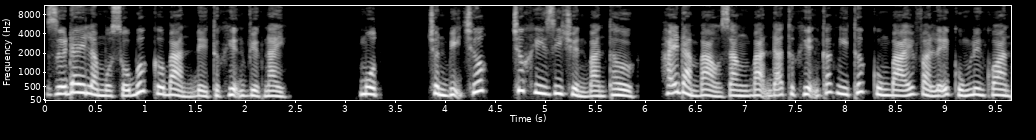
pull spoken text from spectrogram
Dưới đây là một số bước cơ bản để thực hiện việc này. 1. Chuẩn bị trước, trước khi di chuyển bàn thờ, hãy đảm bảo rằng bạn đã thực hiện các nghi thức cúng bái và lễ cúng liên quan.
